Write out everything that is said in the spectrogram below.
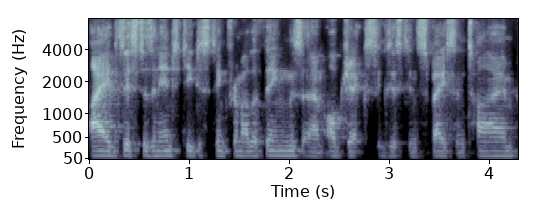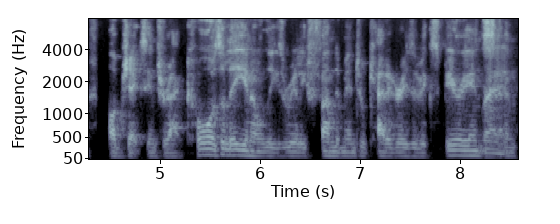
I exist as an entity distinct from other things, um, objects exist in space and time, objects interact causally, you know, all these really fundamental categories of experience. Right. And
